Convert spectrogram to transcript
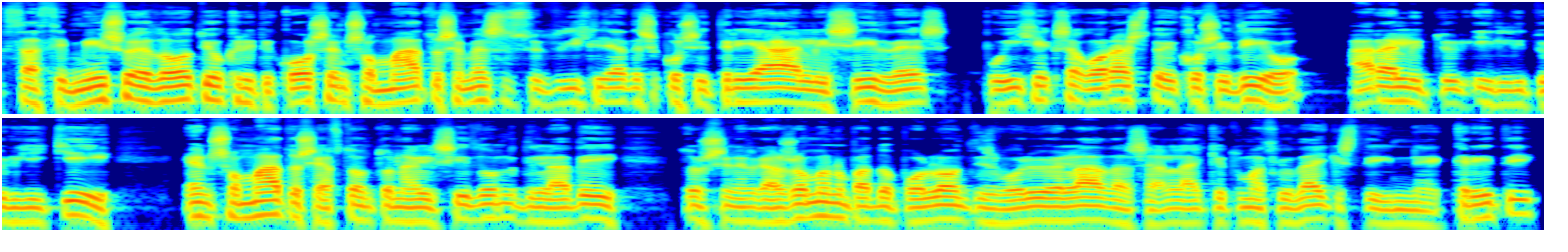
θα θυμίσω εδώ ότι ο κριτικός ενσωμάτωσε μέσα στο 2023 αλυσίδες που είχε εξαγοράσει το 2022, άρα η λειτουργική ενσωμάτωση αυτών των αλυσίδων, δηλαδή των συνεργαζόμενων παντοπολών της Βορείου Ελλάδας αλλά και του Μαθιουδάκη στην ε, Κρήτη,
